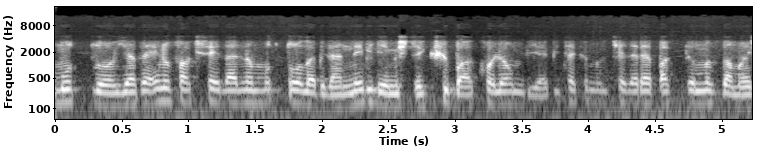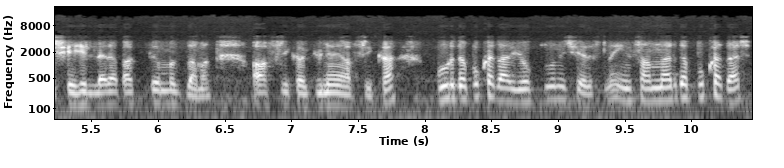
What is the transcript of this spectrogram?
mutlu ya da en ufak şeylerle mutlu olabilen ne bileyim işte Küba, Kolombiya bir takım ülkelere baktığımız zaman, şehirlere baktığımız zaman Afrika, Güney Afrika burada bu kadar yokluğun içerisinde insanlarda bu kadar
